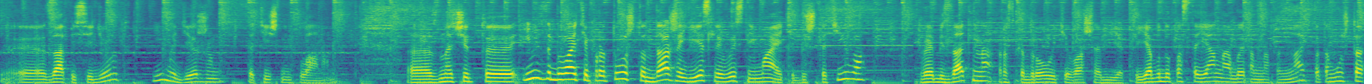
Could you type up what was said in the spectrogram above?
э, запись идет, и мы держим статичным планом. Э, значит, и не забывайте про то, что даже если вы снимаете без штатива, вы обязательно раскадровывайте ваши объекты. Я буду постоянно об этом напоминать, потому что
